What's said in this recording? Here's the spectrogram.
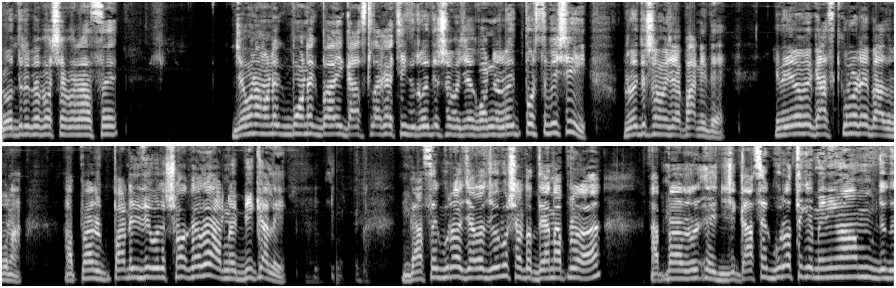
রোদের ব্যাপার স্যাপার আছে। যেমন অনেক অনেক ভাই গাছ লাগায়, ঠিক রোদের সময় যায়, অনেক রোদ পড়ছে বেশি, রোদের সময় যায় পানি দেয়। কিন্তু এইভাবে গাছ কোনোটাই বাঁচবো না। আপনার পানি দিতে বলতে সকালে আর নয় বিকালে। গাছের গুঁড়া যারা জৈব সারটা দেন আপনারা, আপনার এই গাছের গুঁড়া থেকে মিনিমাম যদি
